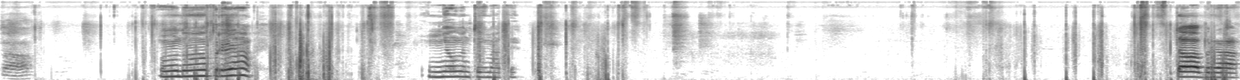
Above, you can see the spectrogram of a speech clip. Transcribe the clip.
Tata, No dobra. Nie umiem tej mapy. Dobra.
